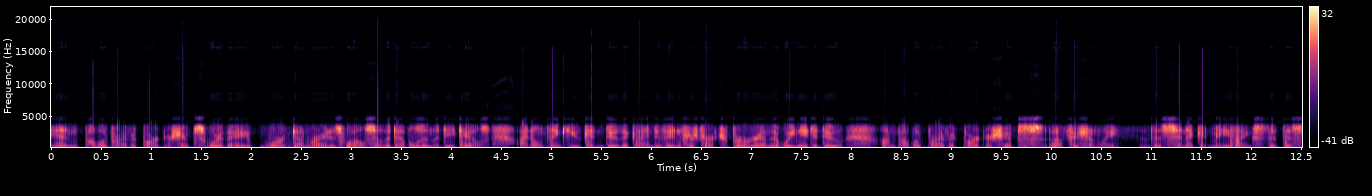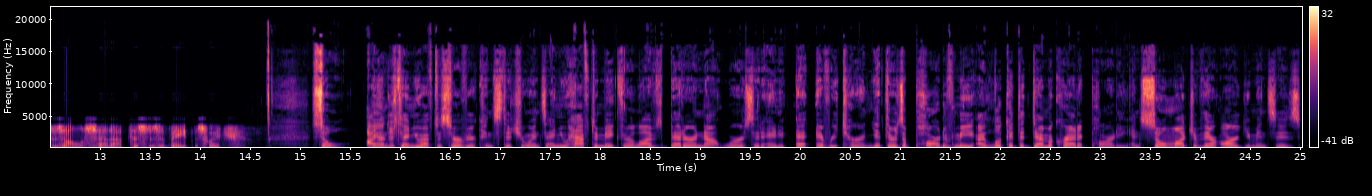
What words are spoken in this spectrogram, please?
in public-private partnerships where they weren't done right as well. So the devil's in the details. I don't think you can do the kind of infrastructure program that we need to do on public-private partnerships efficiently. The cynic in me thinks that this is all a setup. This is a bait and switch. So I understand you have to serve your constituents and you have to make their lives better and not worse at, any, at every turn. Yet there's a part of me, I look at the Democratic Party and so much of their arguments is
